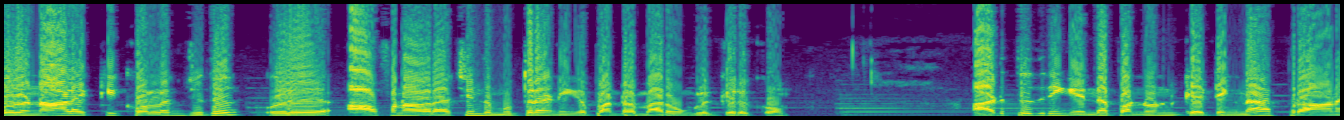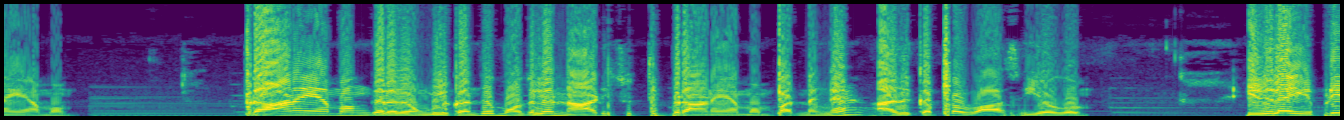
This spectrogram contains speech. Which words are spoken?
ஒரு நாளைக்கு குறைஞ்சது ஒரு ஆஃப் அன் ஹவர் ஆச்சு இந்த முத்திரை நீங்க பண்ற மாதிரி உங்களுக்கு இருக்கும். அடுத்தது நீங்க என்ன பண்ணணும்னு கேட்டீங்கன்னா பிராணாயாமம். பிராணாயாமங்கிறது உங்களுக்கு வந்து முதல்ல நாடி சுத்தி பிராணாயாமம் பண்ணுங்க அதுக்கப்புறம் வாசி யோகம் இதெல்லாம் எப்படி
